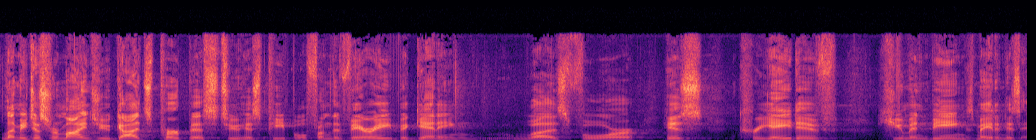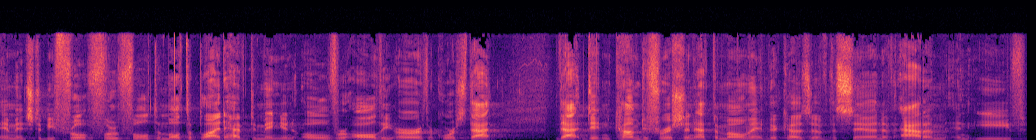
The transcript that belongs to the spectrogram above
Let me just remind you God's purpose to his people from the very beginning was for his creative human beings made in his image to be fruitful, to multiply, to have dominion over all the earth. Of course, that, that didn't come to fruition at the moment because of the sin of Adam and Eve.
